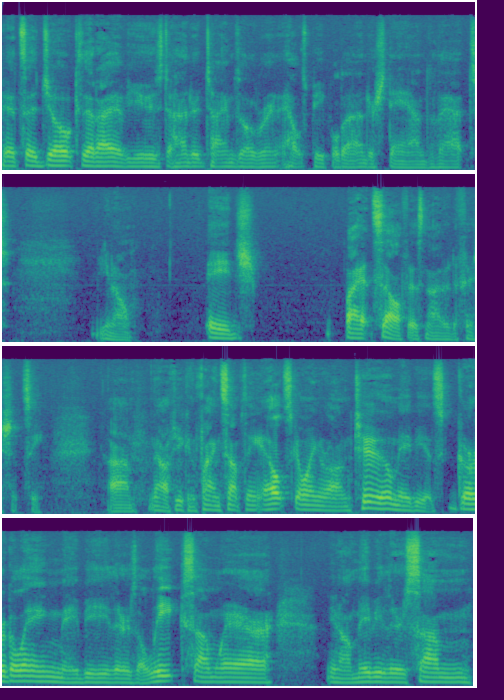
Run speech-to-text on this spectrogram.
it's a joke that i have used a hundred times over and it helps people to understand that you know age by itself is not a deficiency um, now if you can find something else going wrong too maybe it's gurgling maybe there's a leak somewhere you know, maybe there's some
